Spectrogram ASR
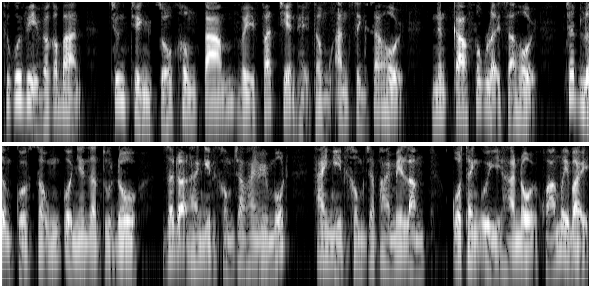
Thưa quý vị và các bạn, chương trình số 08 về phát triển hệ thống an sinh xã hội, nâng cao phúc lợi xã hội, chất lượng cuộc sống của nhân dân thủ đô giai đoạn 2021-2025 của Thành ủy Hà Nội khóa 17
